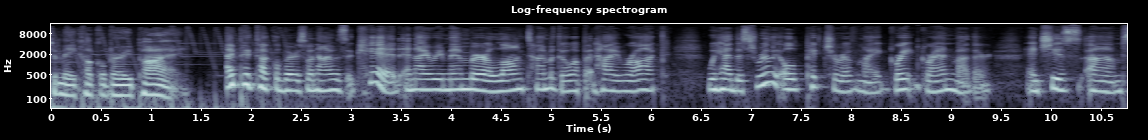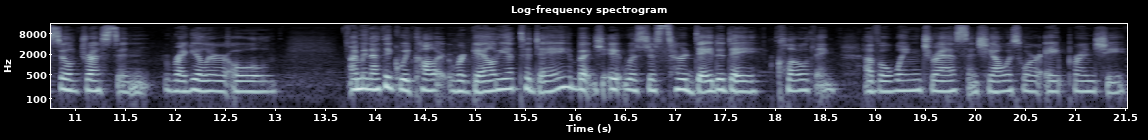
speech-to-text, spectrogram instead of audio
to make huckleberry pie. I picked huckleberries when I was a kid, and I remember a long time ago up at High Rock, we had this really old picture of my great grandmother, and she's um, still dressed in regular old. I mean, I think we'd call it regalia today, but it was just her day to day clothing of a wing dress, and she always wore apron. She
